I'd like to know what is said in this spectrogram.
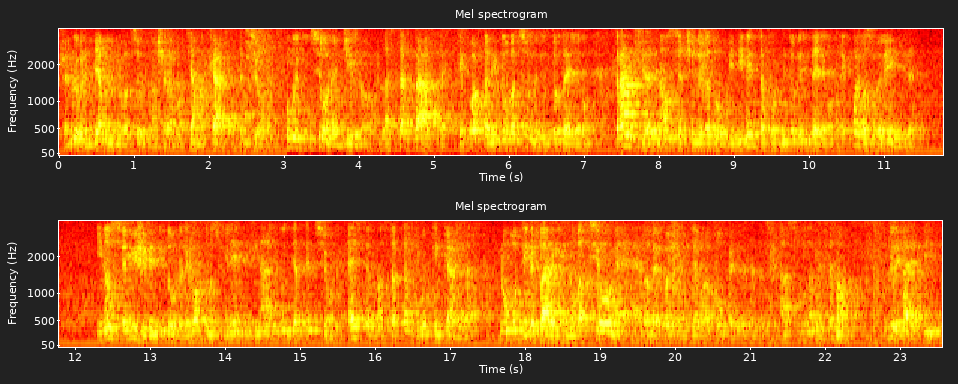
cioè noi prendiamo l'innovazione ma ce la portiamo a casa, attenzione, come funziona il giro? La startup che porta l'innovazione dentro Telecom transita dai nostri acceleratori, diventa fornitore di Telecom e poi va sulle vendite. I nostri amici venditori le portano sui clienti finali, quindi attenzione, essere una startup di working capital non vuol dire fare l'innovazione, eh, vabbè poi ci rompiamo la bocca di presentazione, assolutamente no, deve fare business.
